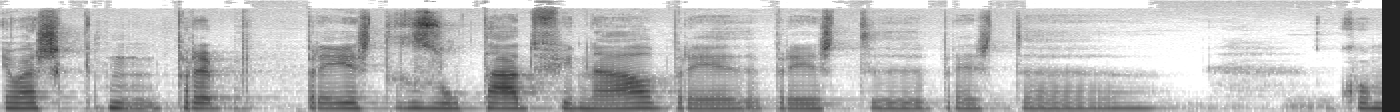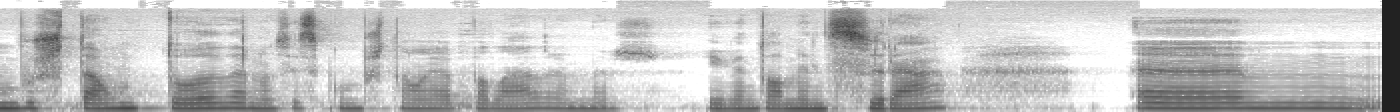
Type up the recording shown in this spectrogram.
eu acho que para, para este resultado final, para, para, este, para esta combustão toda, não sei se combustão é a palavra, mas eventualmente será. Hum,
